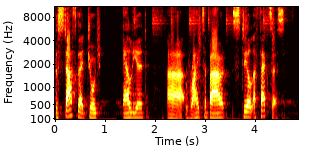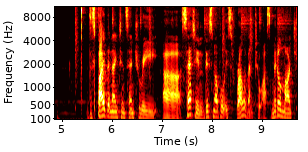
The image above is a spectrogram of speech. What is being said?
The stuff that George Eliot uh, writes about still affects us. Despite the 19th century uh, setting, this novel is relevant to us. Middlemarch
